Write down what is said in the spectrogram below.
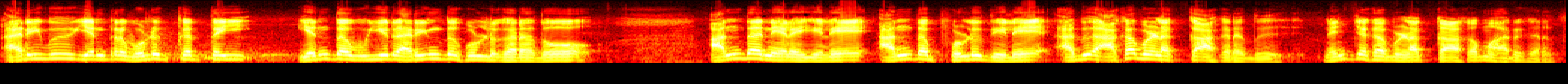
அறிவு என்ற ஒழுக்கத்தை எந்த உயிர் அறிந்து கொள்ளுகிறதோ அந்த நிலையிலே அந்த பொழுதிலே அது அகவிளக்காகிறது நெஞ்சக விளக்காக மாறுகிறது.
